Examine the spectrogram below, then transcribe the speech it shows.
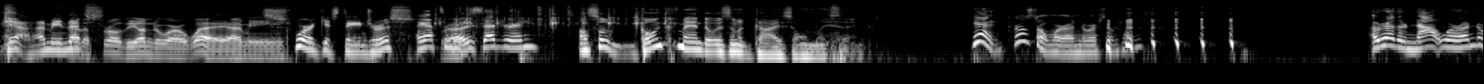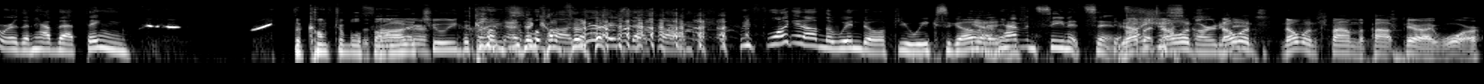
Yeah, I mean gotta that's throw the underwear away. I mean, that's where it gets dangerous. I got some right? Excedrin. Also, going commando isn't a guys only thing. Yeah, girls don't wear underwear sometimes. I would rather not wear underwear than have that thing. The comfortable thong that thonger? Chewy The claims. comfortable thong. Where is that thong? We flung it on the window a few weeks ago, Yeah. and I haven't seen it since. yeah, I but no one's discarded no it. one's no one's found the pa- pair I wore.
